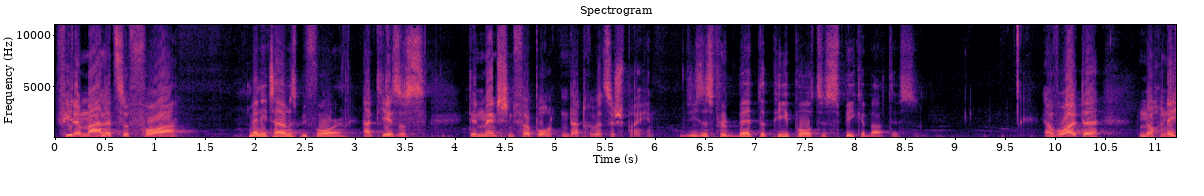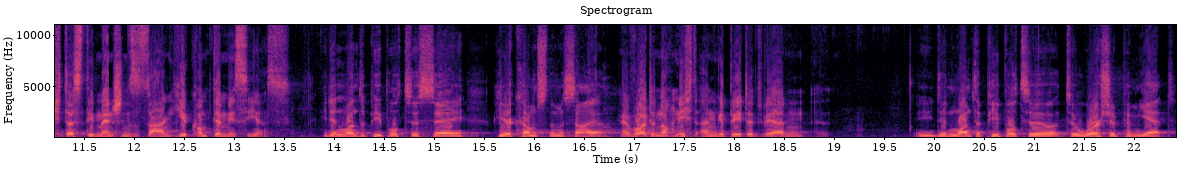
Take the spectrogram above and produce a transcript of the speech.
Viele Male zuvor Many times before, hat Jesus den Menschen verboten, darüber zu sprechen. Jesus forbid the people to speak about this. Er wollte noch nicht, dass die Menschen sagen, hier kommt der Messias. He didn't want the people to say, Here comes the Messiah. Er wollte noch nicht angebetet werden. He didn't want the people to, to worship him yet.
